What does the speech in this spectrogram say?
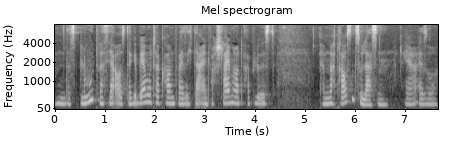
ähm, das Blut, was ja aus der Gebärmutter kommt, weil sich da einfach Schleimhaut ablöst, ähm, nach draußen zu lassen. Ja, also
